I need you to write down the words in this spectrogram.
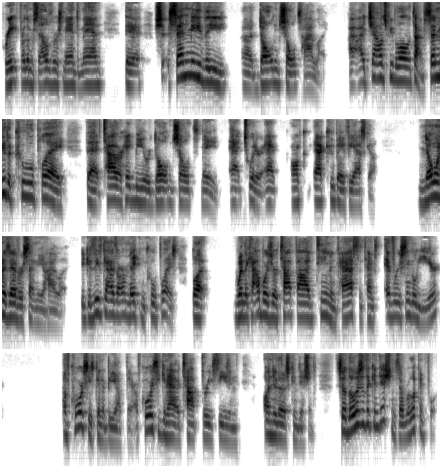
create for themselves versus man to man. Send me the uh, Dalton Schultz highlight. I, I, challenge people all the time. Send me the cool play that Tyler Higbee or Dalton Schultz made at Twitter at on, at Coop Fiasco. No one has ever sent me a highlight because these guys aren't making cool plays. But when the Cowboys are a top five team in pass attempts every single year, of course he's going to be up there. Of course he can have a top three season under those conditions. So those are the conditions that we're looking for,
